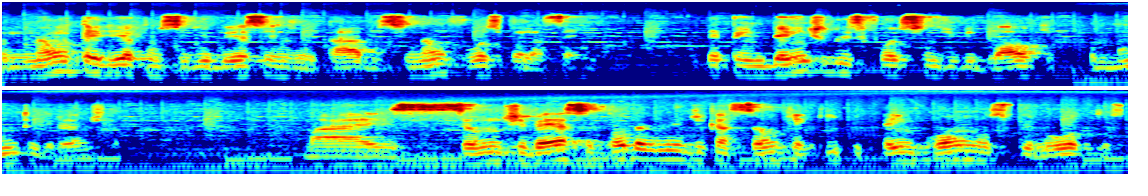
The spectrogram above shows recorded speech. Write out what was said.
eu não teria conseguido esse resultado se não fosse pela série. dependente do esforço individual, que foi muito grande. Mas se eu não tivesse toda a dedicação que a equipe tem com os pilotos,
